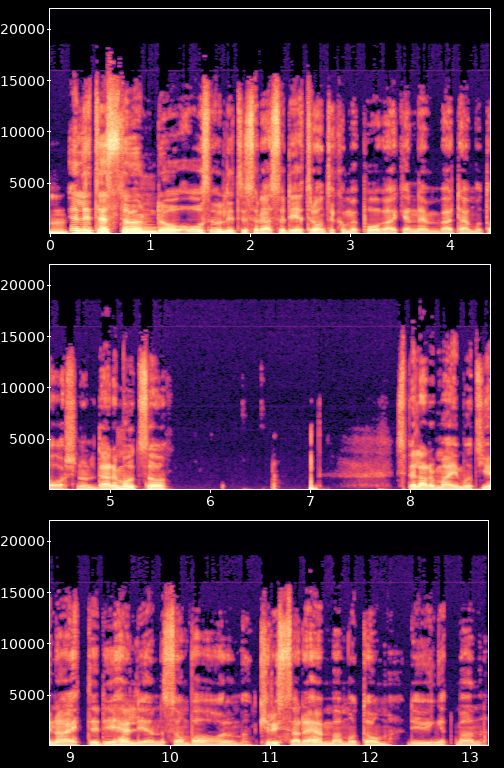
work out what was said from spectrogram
mm. en liten stund och, och, och, lite sådär. Så det tror jag inte kommer påverka nämnvärt här mot Arsenal. Däremot så spelade man ju mot United i helgen som var. Kryssade hemma mot dem. Det är ju inget man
